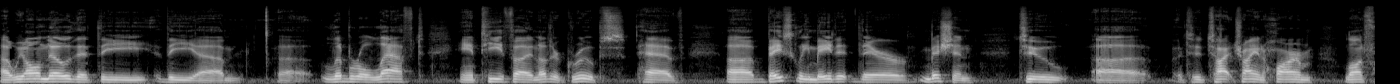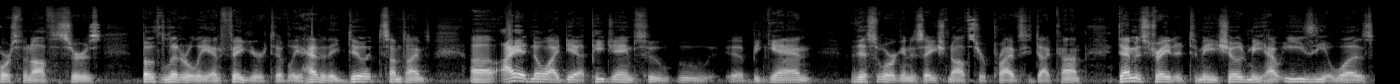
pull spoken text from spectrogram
Uh, we all know that the the um, uh, liberal left, Antifa, and other groups have uh, basically made it their mission to uh, to try, try and harm law enforcement officers, both literally and figuratively. How do they do it? Sometimes uh, I had no idea. Pete James, who who uh, began this organization, officerprivacy.com, demonstrated to me, showed me how easy it was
